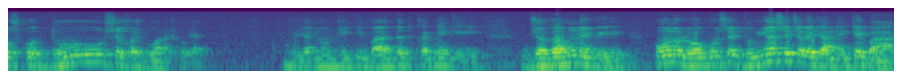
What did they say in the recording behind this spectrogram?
اس کو دور سے خوشبو آنا شروع ہو جاتا یعنی ان کی عبادت کرنے کی جگہوں نے بھی ان لوگوں سے دنیا سے چلے جانے کے بعد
